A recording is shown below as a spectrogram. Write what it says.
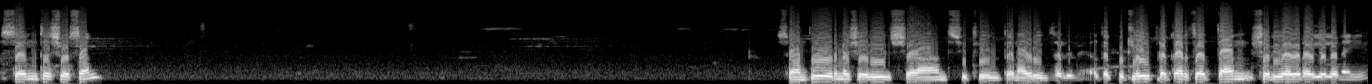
संत श्वसन. संपूर्ण शरीर शांत शिथिल तणावरहित झालेलं आहे. आता कुठल्याही प्रकारचा ताण शरीरावर राहिलेला नाहीये.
